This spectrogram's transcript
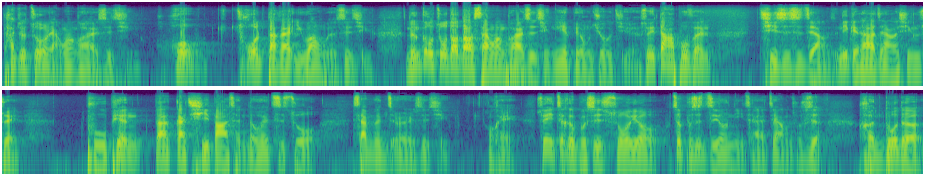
他就做两万块的事情，或错大概一万五的事情，能够做到到三万块的事情，你也不用纠结了，所以大部分其实是这样子，你给他的这样的薪水。普遍大概七八成都会只做三分之二的事情，OK，所以这个不是所有，这不是只有你才这样做，是很多的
